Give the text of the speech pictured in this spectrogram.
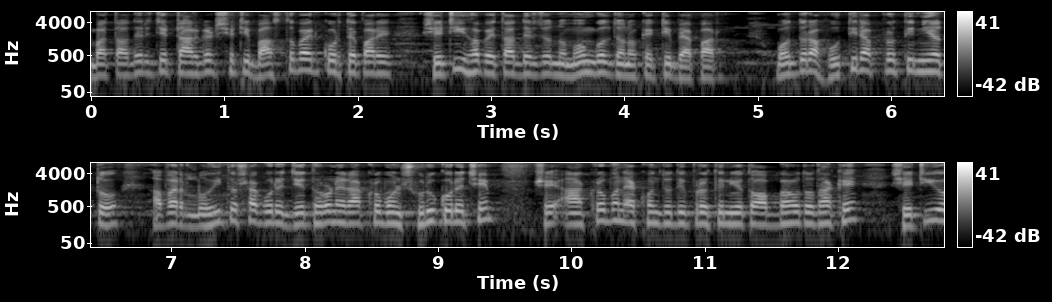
বা তাদের যে টার্গেট সেটি বাস্তবায়ন করতে পারে সেটি হবে তাদের জন্য মঙ্গলজনক একটি ব্যাপার। বন্ধুরা, হুতিরা প্রতিনিয়ত আবার লোহিত সাগরে যে ধরনের আক্রমণ শুরু করেছে সেই আক্রমণ এখন যদি প্রতিনিয়ত অব্যাহত থাকে, সেটিও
